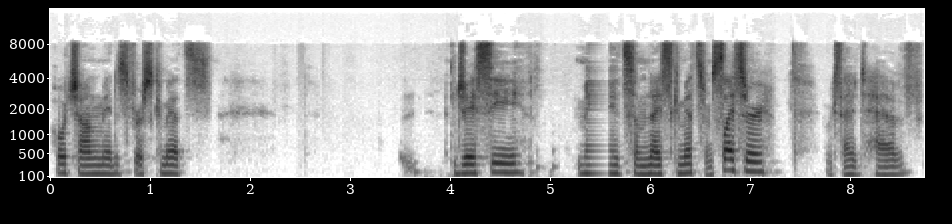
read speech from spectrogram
Ho Chang made his first commits. JC made some nice commits from Slicer. We're excited to have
